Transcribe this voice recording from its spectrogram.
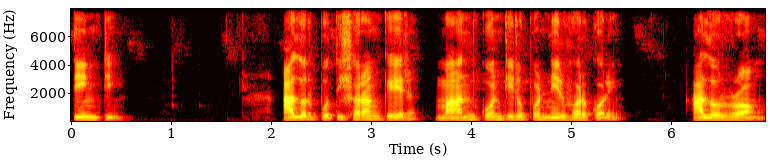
তিনটি, আলোর প্রতিসরাঙ্কের মান কোনটির উপর নির্ভর করে? আলোর রং,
